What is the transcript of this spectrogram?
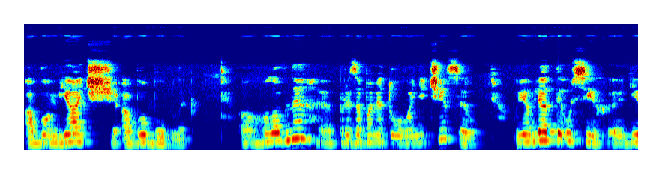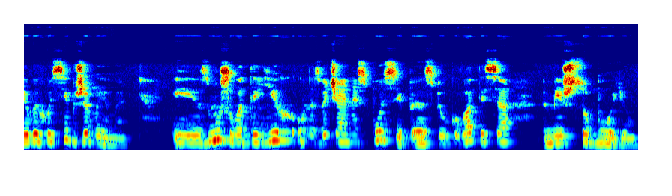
або м'яч, або бублик. Е, Головне е, при запам'ятовуванні чисел уявляти усіх е, дієвих осіб живими і змушувати їх у незвичайний спосіб е, спілкуватися між собою.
